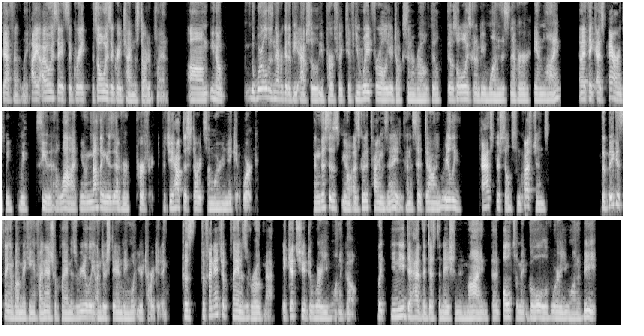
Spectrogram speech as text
Definitely. I, I always say it's a great, it's always a great time to start a plan. Um, you know, the world is never going to be absolutely perfect. If you wait for all your ducks in a row, there's always going to be one that's never in line. And I think as parents, we, we see that a lot. You know, nothing is ever perfect, but you have to start somewhere and make it work. And this is, you know, as good a time as any to kind of sit down and really ask yourself some questions. The biggest thing about making a financial plan is really understanding what you're targeting because the financial plan is a roadmap. It gets you to where you want to go but you need to have the destination in mind, that ultimate goal of where you want to be.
